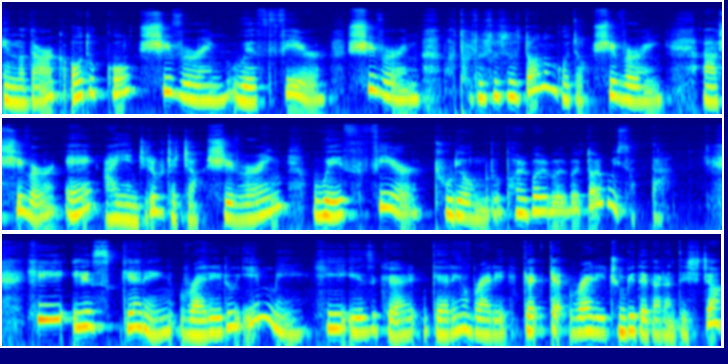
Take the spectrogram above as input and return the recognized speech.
in the dark 어둡고 shivering with fear shivering 막 덜덜덜덜 떠는 거죠 shivering 아 shiver에 ing를 붙였죠 shivering with fear 두려움으로 벌벌벌벌 떨고 있었다. He is getting ready to eat me. He is get, getting ready. Get, get ready. 준비되다라는 뜻이죠.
